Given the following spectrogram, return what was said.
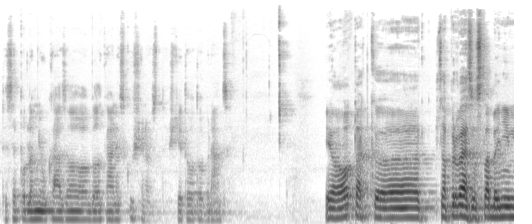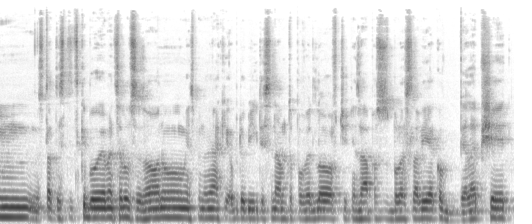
kde se podle mě ukázala velká neskušenost ještě tohoto bránce. Jo, tak uh, za prvé s oslabením statisticky bojujeme celou sezónu. My jsme na nějaký období, kdy se nám to povedlo, včetně zápasu s Boleslaví, jako vylepšit.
